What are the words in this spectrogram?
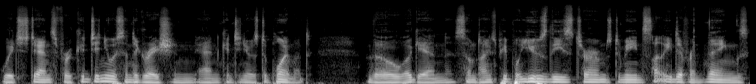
which stands for continuous integration and continuous deployment. Though, again, sometimes people use these terms to mean slightly different things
